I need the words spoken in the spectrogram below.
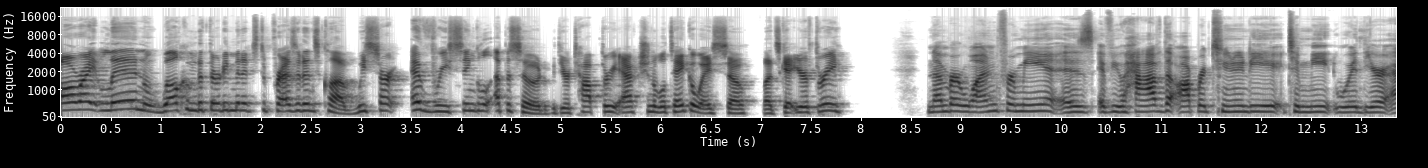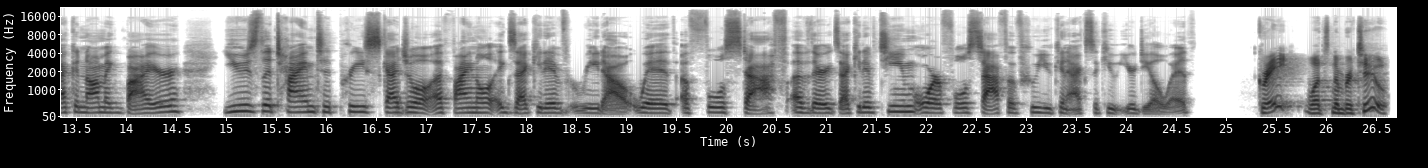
All right, Lynn, welcome to 30 Minutes to President's Club. We start every single episode with your top three actionable takeaways. So let's get your three. Number one for me is if you have the opportunity to meet with your economic buyer, use the time to pre schedule a final executive readout with a full staff of their executive team or full staff of who you can execute your deal with. Great. What's number two?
